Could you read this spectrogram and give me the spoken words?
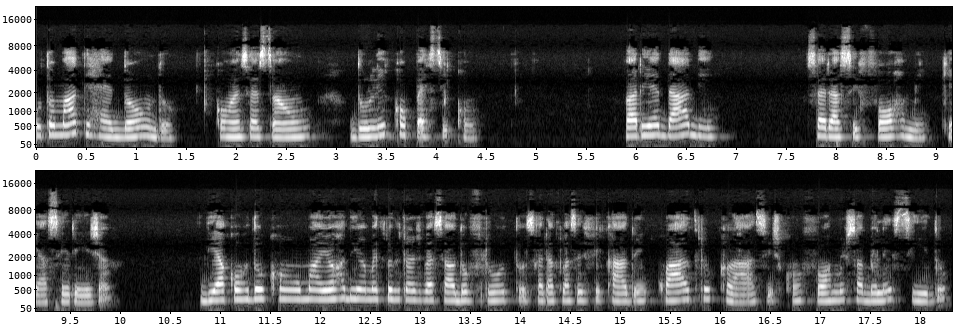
O tomate redondo, com exceção do Lycopersicum, variedade Seraciforme, que é a cereja, de acordo com o maior diâmetro transversal do fruto, será classificado em quatro classes conforme estabelecido.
